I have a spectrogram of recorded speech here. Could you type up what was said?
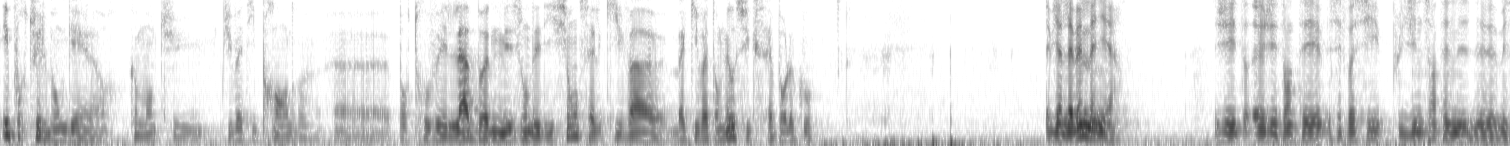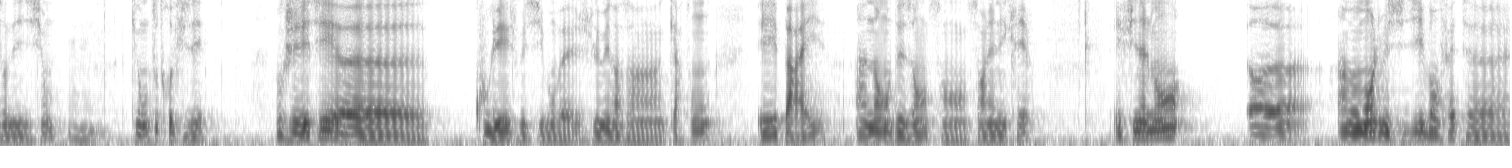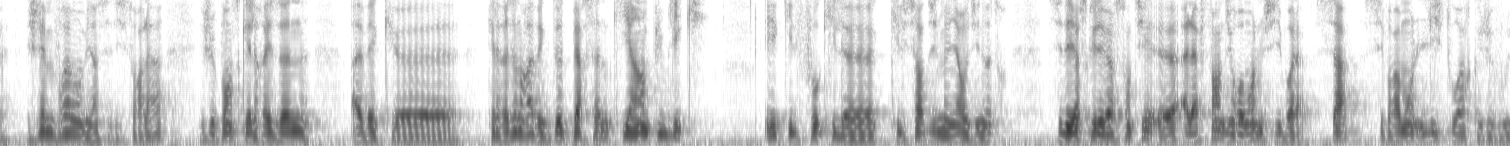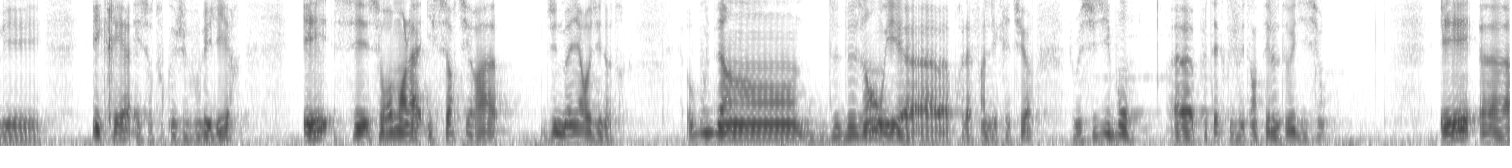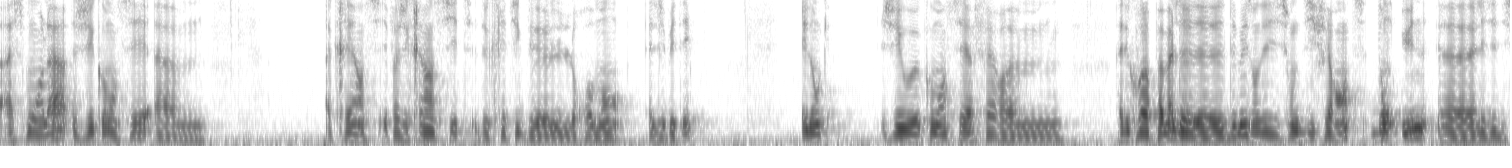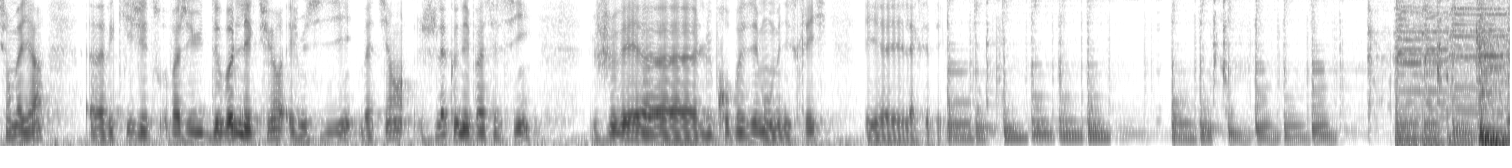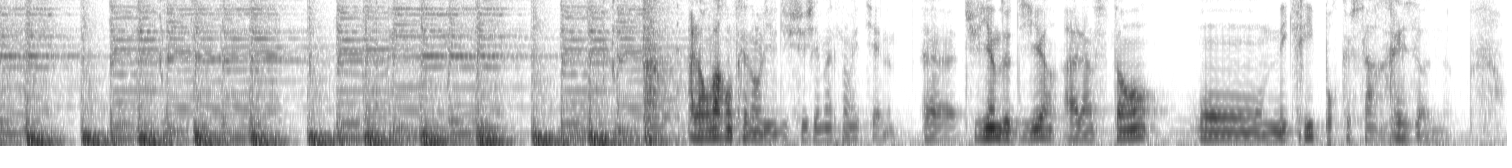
Et pour tuer le bon gay alors? Comment tu, tu vas t'y prendre euh, pour trouver la bonne maison d'édition, celle qui va, bah, qui va t'emmener au succès pour le coup? Eh bien de la même manière. J'ai euh, tenté cette fois-ci plus d'une centaine de maisons d'édition mhm. qui ont toutes refusé. Donc j'ai laissé euh, couler. Je me suis dit, bon, ben, je le mets dans un carton. Et pareil, un an, deux ans sans, sans rien écrire. Et finalement, euh, un moment, je me suis dit, bon, en fait, je l'aime vraiment bien cette histoire-là. Je pense qu'elle résonne avec, qu'elle résonnera avec d'autres personnes, qui a un public et qu'il faut qu'il qu'il sorte d'une manière ou d'une autre. C'est d'ailleurs ce que j'avais ressenti euh, à la fin du roman. Je me suis dit, voilà, ça, c'est vraiment l'histoire que je voulais écrire et surtout que je voulais lire. Et ce roman-là, il sortira d'une manière ou d'une autre. Au bout d'un, de deux ans, oui, euh, après la fin de l'écriture, je me suis dit, bon, euh, peut-être que je vais tenter l'auto-édition. Et à ce moment-là, j'ai commencé à, à créer un, enfin, j'ai créé un site de critique de roman LGBT. Et donc, j'ai euh, commencé à faire euh, à découvrir pas mal de, maisons d'édition différentes, dont une, euh, les éditions Maya, avec qui j'ai enfin, eu deux bonnes lectures et je me suis dit, bah tiens, je la connais pas celle-ci, je vais lui proposer mon manuscrit et l'accepter. Alors on va rentrer dans le vif du sujet maintenant, Étienne. Euh, tu viens de dire à l'instant, on écrit pour que ça résonne.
